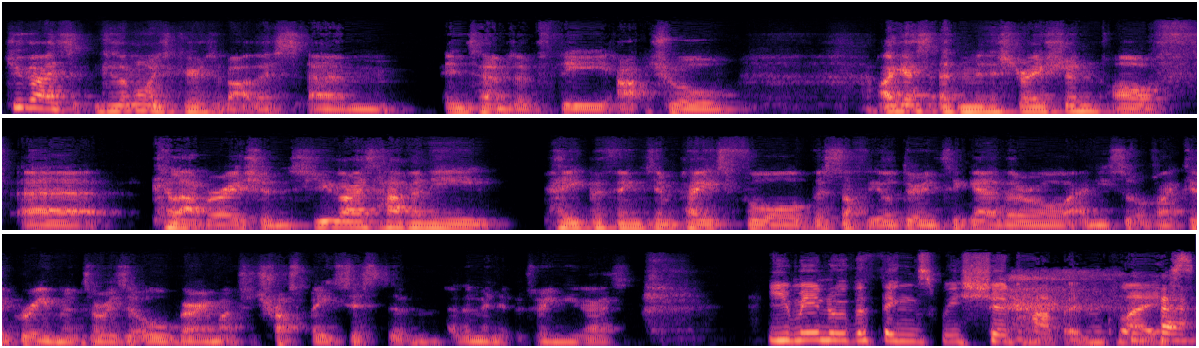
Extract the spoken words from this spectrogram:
Do you guys? Because I'm always curious about this. Um, in terms of the actual, I guess, administration of uh, collaborations. Do you guys have any paper things in place for the stuff that you're doing together, or any sort of like agreements, or is it all very much a trust-based system at the minute between you guys? You mean all the things we should have in place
